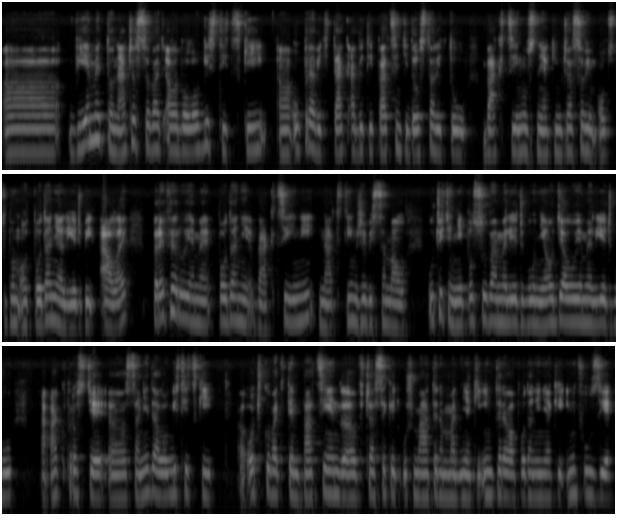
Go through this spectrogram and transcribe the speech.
uh, vieme to načasovať alebo logisticky uh, upraviť tak, aby tí pacienti dostali tú vakcínu s nejakým časovým odstupom od podania liečby, ale preferujeme podanie vakcíny nad tým, že by sa mal, určite neposúvame liečbu, neoddialujeme liečbu a ak proste uh, sa nedá logisticky očkovať ten pacient v čase, keď už má teda mať nejaký interval podanie nejakej infúzie,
